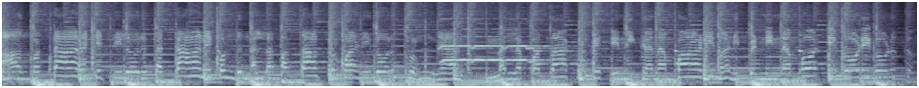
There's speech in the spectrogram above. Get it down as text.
ആ കൊട്ടാരക്കെട്ടിൽ ഒരു തട്ടാനെ കൊണ്ട് നല്ല പത്താക്കു പണി തോർക്കും ഞാൻ. നല്ല പത്താക്കു കെട്ടി നിക്കനം പാടി മണിപ്പെണ്ണിനം പോറ്റി കോടി കൊടുക്കും.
